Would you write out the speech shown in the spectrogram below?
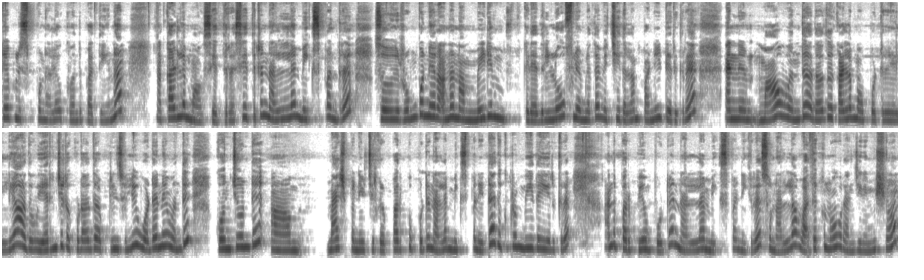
டேபிள் ஸ்பூன் அளவுக்கு வந்து பார்த்திங்கன்னா கடலை மாவு சேர்த்துறேன். சேர்த்துட்டு நல்லா மிக்ஸ் பண்ணுறேன் ஸோ ரொம்ப நேரம் ஆனால் நான் மீடியம் கிடையாது லோ ஃப்ளேமில் தான் வச்சு இதெல்லாம் பண்ணிகிட்டு இருக்கிறேன். அண்ட் மாவு வந்து அதாவது கடலை மாவு போட்டுறேன் இல்லையா அது எரிஞ்சிடக்கூடாது அப்படின்னு சொல்லி உடனே வந்து கொஞ்சோண்டு மேஷ் பண்ணி வச்சுருக்கிற பருப்பு போட்டு நல்லா மிக்ஸ் பண்ணிவிட்டு அதுக்கப்புறம் மீதம் இருக்கிற அந்த பருப்பையும் போட்டு நல்லா மிக்ஸ் பண்ணிக்கிறேன். ஸோ நல்லா வதக்கணும் ஒரு அஞ்சு நிமிஷம்.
